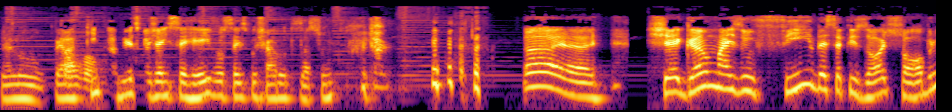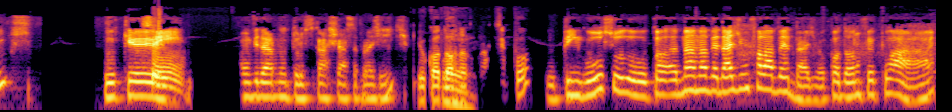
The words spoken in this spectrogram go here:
Pelo, pela Então quinta vez que eu já encerrei, vocês puxaram outros assuntos. ai, ai. Chegamos mais o fim desse episódio sóbrios. Porque Sim. O convidado não trouxe cachaça pra gente. E o Codorna não participou? O Pinguço. o na, na verdade, vamos falar a verdade. O Codorna foi pro AA.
